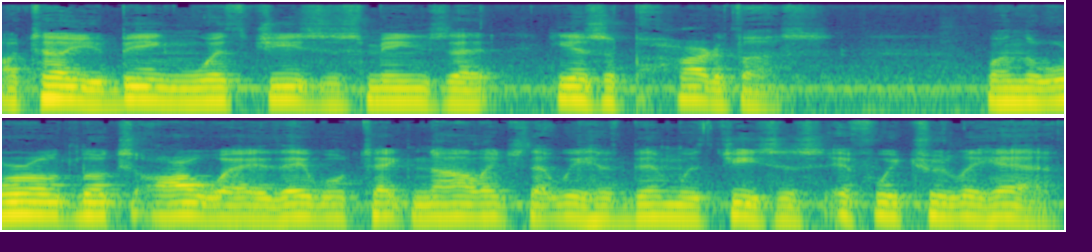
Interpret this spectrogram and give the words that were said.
I'll tell you, being with Jesus means that he is a part of us. When the world looks our way, they will take knowledge that we have been with Jesus if we truly have,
